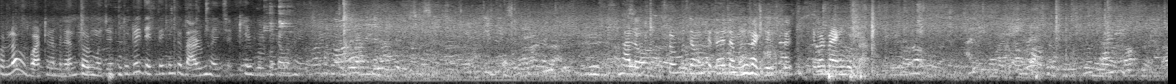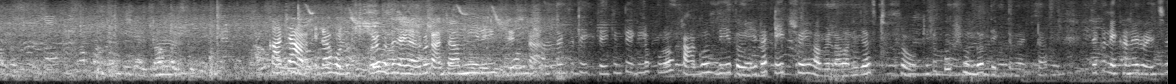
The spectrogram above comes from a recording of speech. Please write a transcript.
হলো ওয়াটারমেলন তরমুজের। দুটোই দেখতে কিন্তু দারুণ হয়েছে। খেয়ে বলব কেমন হয়েছে? ভালো। তরমুজ যেমন খেতে হয়, তেমন লাগছে। এবার ম্যাঙ্গোটা। কাঁচা আম, এটা হলুদ করে হতে যায় না কাঁচা টেস্টটা লাগছে দেখতে কিন্তু এগুলো পুরো কাগজ দিয়ে তৈরি, এটা টেকসই হবে না মানে জাস্ট শো কিন্তু খুব সুন্দর দেখতে একটা। দেখুন, এখানে রয়েছে,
